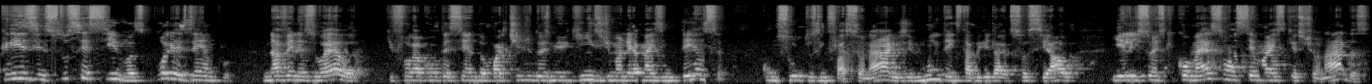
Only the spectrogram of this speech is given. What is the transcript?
crises sucessivas, por exemplo, na Venezuela, que foram acontecendo a partir de 2015 de maneira mais intensa, com surtos inflacionários e muita instabilidade social e eleições que começam a ser mais questionadas,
